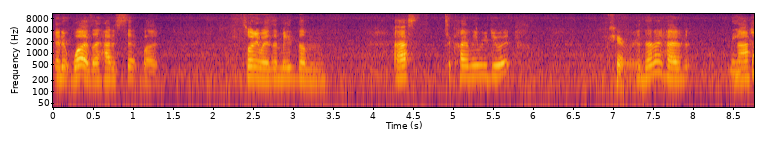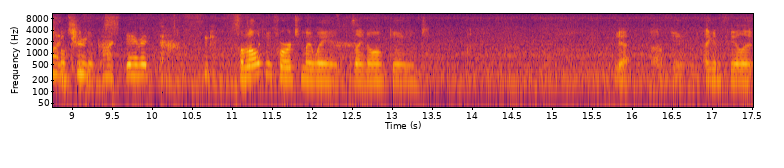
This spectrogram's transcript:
and it was. I had a sip, but. So, anyways, I made them. asked to kindly redo it, Karen. and then I had Make my Nashville drink, chickens. God damn it. So I'm not looking forward to my weigh-in because I know I'm gained. Yeah, I'm gained. I can feel it.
